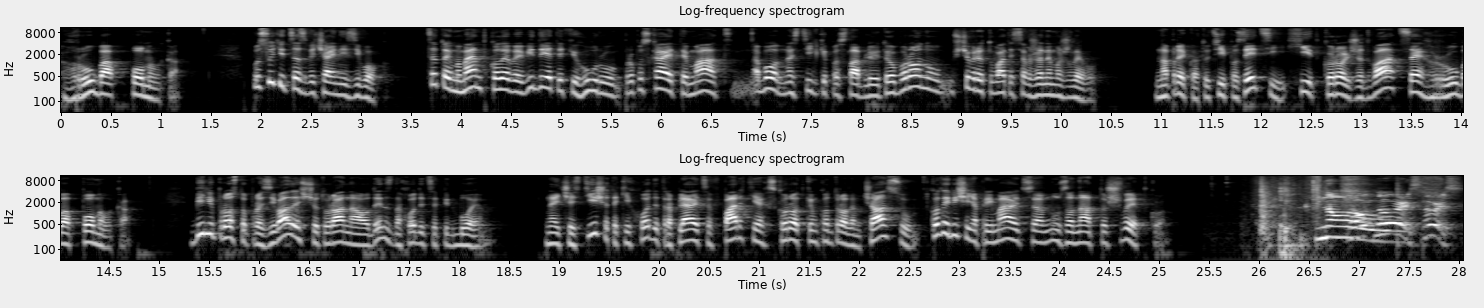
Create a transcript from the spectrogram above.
груба помилка. По суті, це звичайний зівок. Це той момент, коли ви віддаєте фігуру, пропускаєте мат або настільки послаблюєте оборону, що врятуватися вже неможливо. Наприклад, у цій позиції хід король G2 це груба помилка. Білі просто прозівали, що тура на 1 знаходиться під боєм. Найчастіше такі ходи трапляються в партіях з коротким контролем часу, коли рішення приймаються ну, занадто швидко. No, no worries, no worries.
